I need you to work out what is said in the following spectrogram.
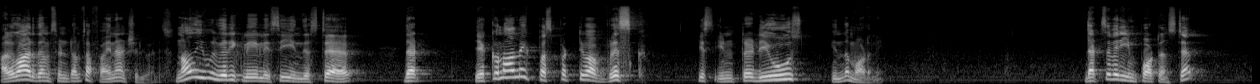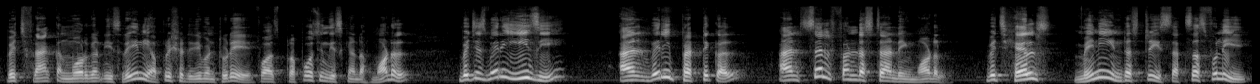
algorithms in terms of financial values. Now, you will very clearly see in this step that economic perspective of risk is introduced in the modeling. That is a very important step which Frank and Morgan is really appreciated even today for proposing this kind of model which is very easy and very practical and self understanding model which helps many industries successfully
